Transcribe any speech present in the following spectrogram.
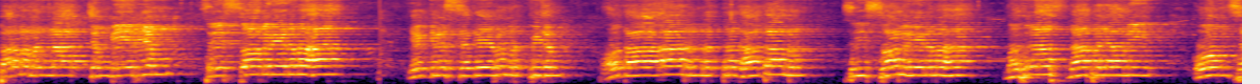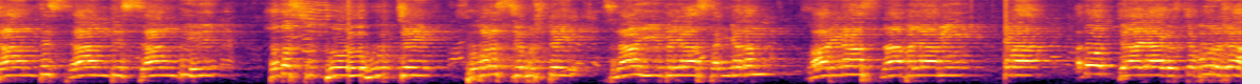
పరమమన్నాత్యం వీర్యం శ్రీ స్వామినే నమః యజ్ఞస్య దేవమృత్విజం హోతారం రత్నధాతామం శ్రీ స్వామినే మధురా స్నాపయామి ఓం శాంతి శాంతి శాంతి తతశుద్ధో భూత్యై భువనస్య పుష్టై స్నాయీతయా సంగతం వారిణా స్నాపయామి. అదోధ్యాయాగస్య పురుషः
